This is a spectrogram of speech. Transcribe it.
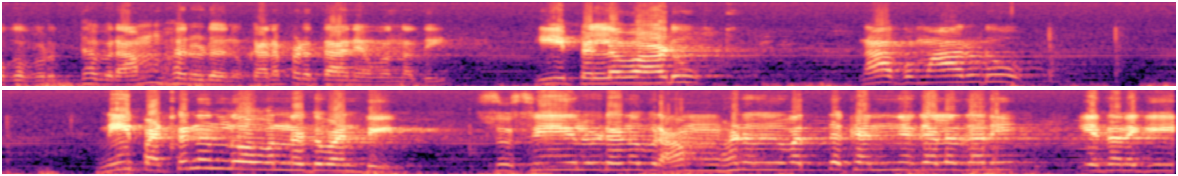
ఒక వృద్ధ బ్రాహ్మణుడను కనపడతానే ఉన్నది. ఈ పిల్లవాడు నా కుమారుడు మీ పట్టణంలో ఉన్నటువంటి సుశీలుడను బ్రాహ్మణుని వద్ద కన్యగలదని ఇతనికి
